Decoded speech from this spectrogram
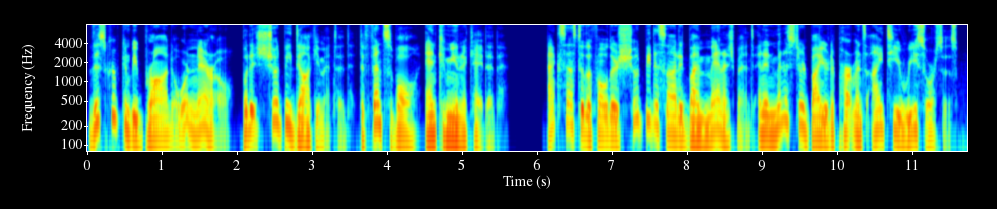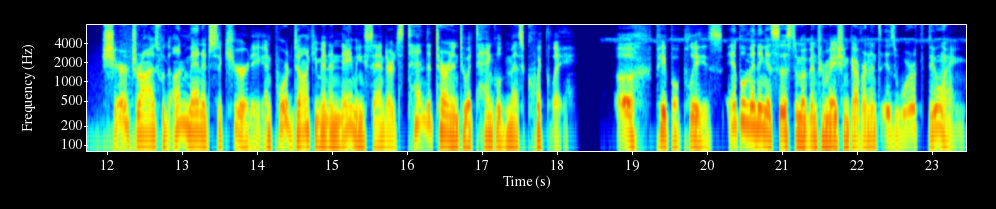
This group can be broad or narrow, but it should be documented, defensible, and communicated. Access to the folders should be decided by management and administered by your department's IT resources Shared drives with unmanaged security and poor document and naming standards tend to turn into a tangled mess quickly. Ugh, people, please. Implementing a system of information governance is worth doing,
